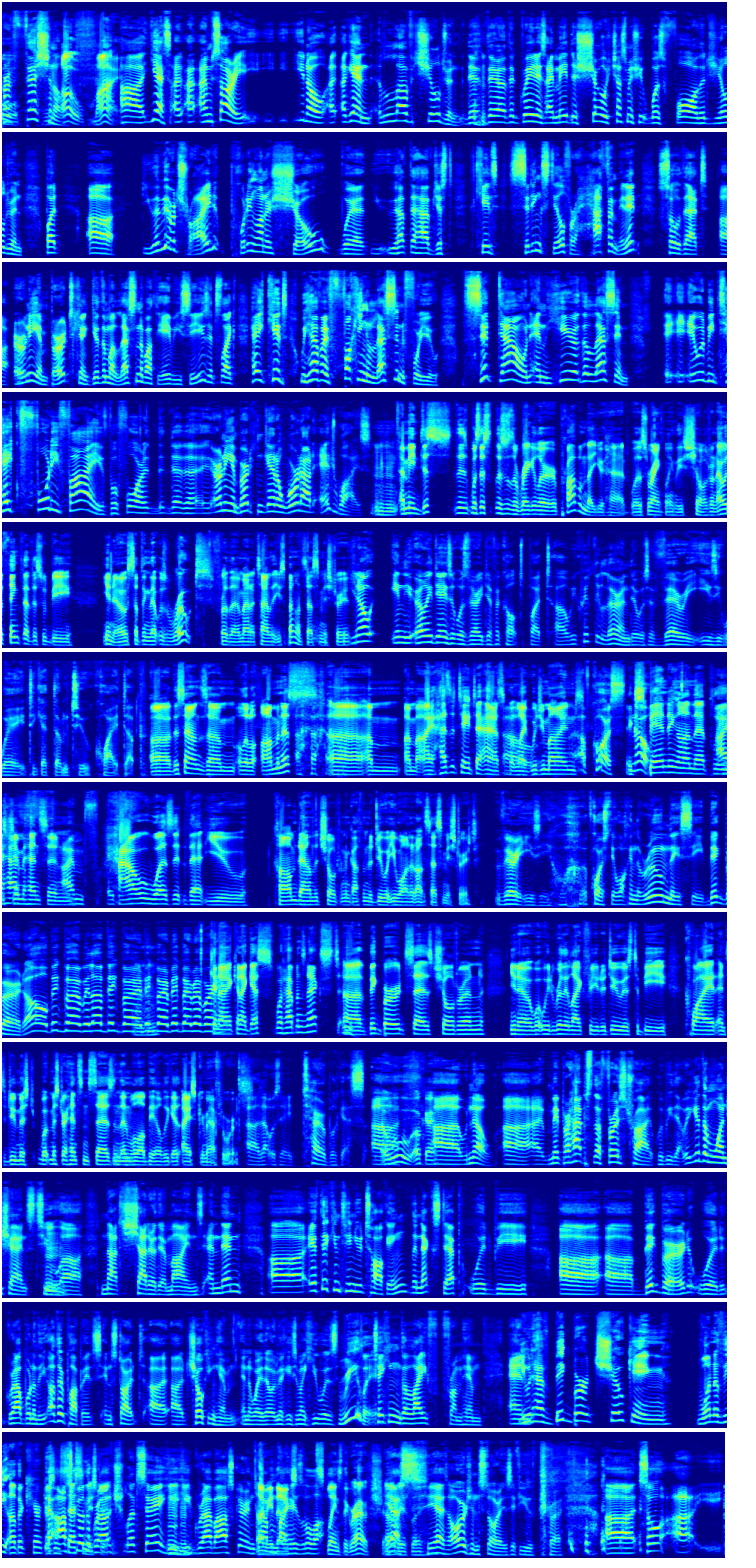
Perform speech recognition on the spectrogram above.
unprofessional. Oh my! Uh, yes, I, I, I'm sorry. You know, again, love children. They're they're the greatest. I made the show. Chestnut Street was for the children. But uh, do you have you ever tried putting on a show where you, you have to have just kids sitting still for half a minute so that uh, Ernie and Bert can give them a lesson about the ABCs? It's like, hey kids, we have a fucking lesson for you. Sit down and hear the lesson it, would be take 45 before the, the, the Ernie and Bert can get a word out edgewise. Mhm. I mean, this, this was this this was a regular problem that you had was wrangling these children. I would think that this would be, you know, something that was rote for the amount of time that you spent on Sesame Street. You know, in the early days, it was very difficult, but uh, we quickly learned there was a very easy way to get them to quiet up. Uh, this sounds um, a little ominous. uh, I'm, I'm, I hesitate to ask, but like, would you mind Of course, no. expanding on that, please, have- Jim Henson? I'm f- How was it that you calmed down the children and got them to do what you wanted on Sesame Street? Very easy. Of course, they walk in the room, they see Big Bird. Oh, Big Bird, we love Big Bird, Big Bird, Big Bird, Big Bird. Mm-hmm. Can I can I guess what happens next? Mm. Uh, Big Bird says, "Children, you know what we'd really like for you to do is to be quiet and to do Mr. what Mr. Henson says, and Mm. then we'll all be able to get ice cream afterwards." Uh, that was a terrible guess. Uh, Ooh, okay. Uh, no, uh, I may, perhaps the first try would be that we give them one chance to Hmm. uh, not shatter their minds, and then uh, if they continue talking, the next step would be. Uh, uh, Big Bird would grab one of the other puppets and start uh, uh, choking him in a way that would make it seem like he was Really? taking the life from him. And you would have Big Bird choking one of the other characters yeah, in Oscar Sesame the Grouch, Street. let's say he, he'd grab Oscar and grab Mm-hmm. I mean, him by ex- his little explains the Grouch, Yes, obviously. yes, origin stories if you prefer. uh, so, uh,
